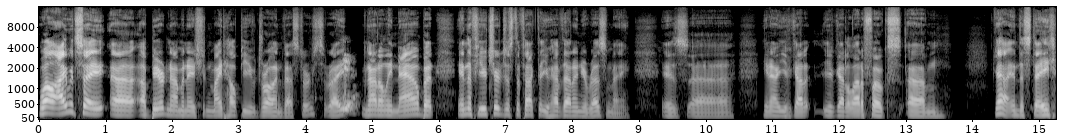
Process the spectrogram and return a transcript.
Well, I would say uh, a beard nomination might help you draw investors, right? Yeah. Not only now, but in the future. Just the fact that you have that on your resume is, uh, you know, you've got you've got a lot of folks, um, yeah, in the state,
